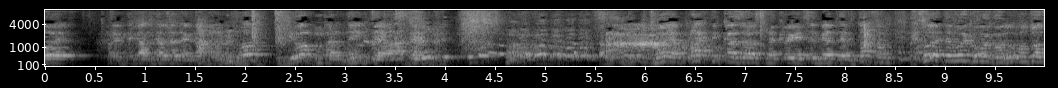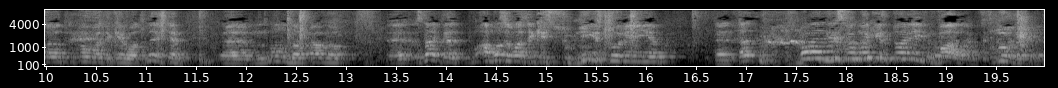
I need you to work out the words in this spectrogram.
Ой, практикантка вже так от, йоперний театр. Моя практика зараз накриється м'ятним тазом. Вуйко, ну то це таке от лишнє. Е, ну, напевно, е, знаєте, а може у вас якісь сумні історії є? Е, та в мене тих сумних історій валом. Слухайте.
